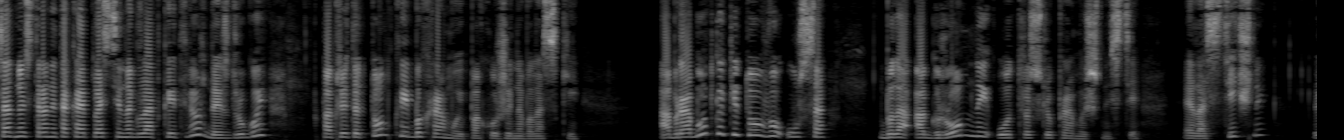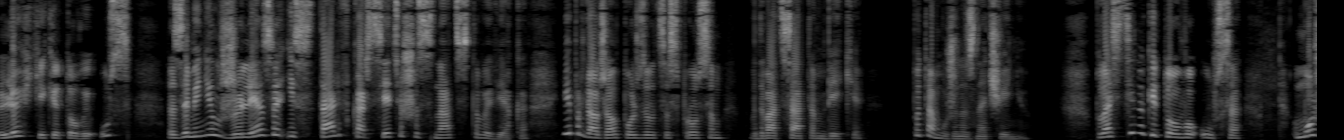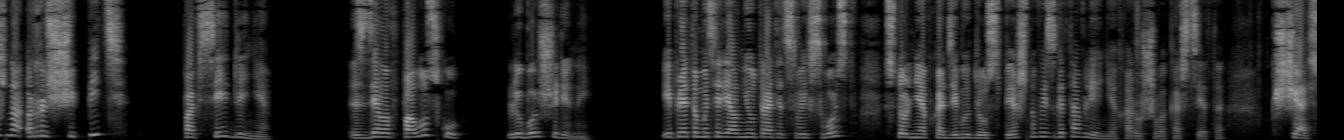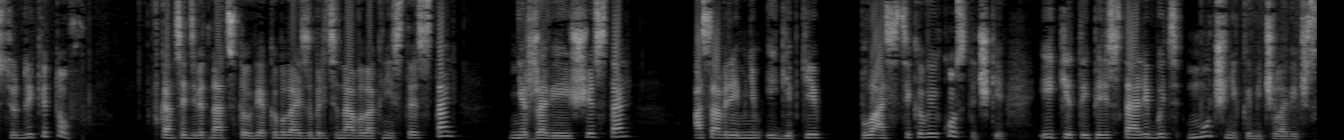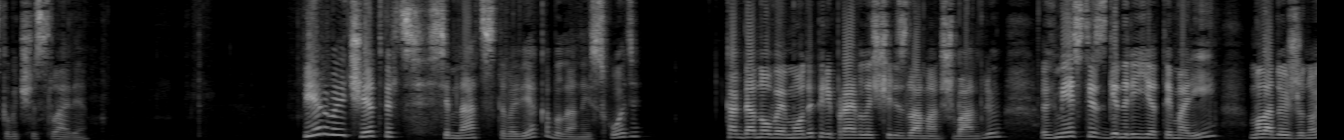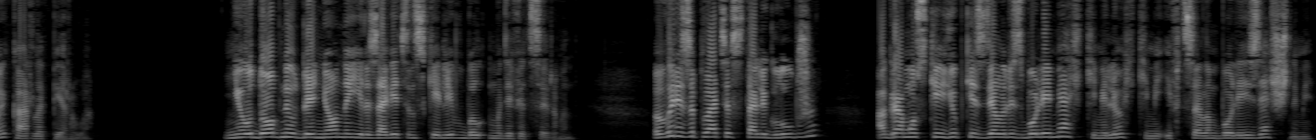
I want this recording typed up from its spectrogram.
С одной стороны такая пластина гладкая и твердая, с другой покрыта тонкой бахромой, похожей на волоски. Обработка китового уса была огромной отраслью промышленности. Эластичный, легкий китовый ус заменил железо и сталь в корсете XVI века и продолжал пользоваться спросом в XX веке по тому же назначению. Пластину китового уса можно расщепить по всей длине, сделав полоску любой ширины. И при этом материал не утратит своих свойств, столь необходимых для успешного изготовления хорошего корсета. К счастью для китов. В конце XIX века была изобретена волокнистая сталь, нержавеющая сталь, а со временем и гибкие пластиковые косточки, и киты перестали быть мучениками человеческого тщеславия. Первая четверть XVII века была на исходе, когда новая мода переправилась через Ла-Манш в Англию вместе с Генриеттой Марией, молодой женой Карла I. Неудобный удлиненный елизаветинский лиф был модифицирован. Вырезы платьев стали глубже, а громоздкие юбки сделались более мягкими, легкими и в целом более изящными.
